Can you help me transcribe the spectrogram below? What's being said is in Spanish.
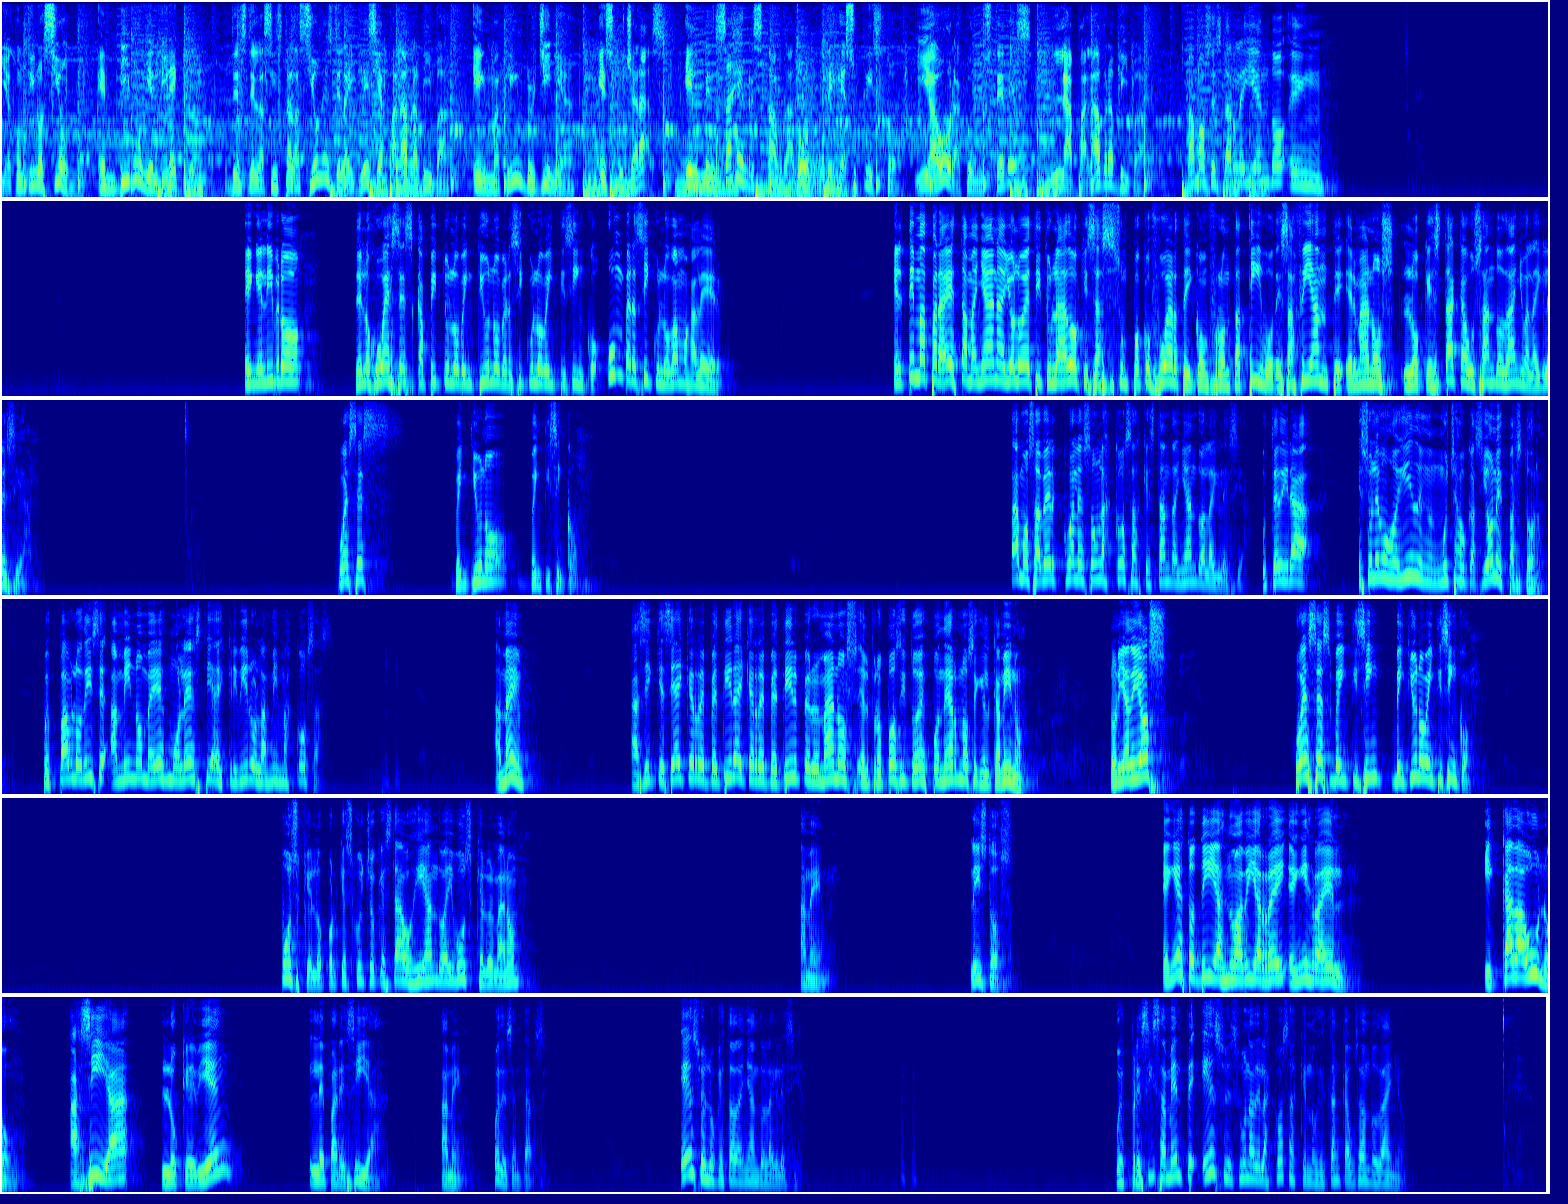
Y a continuación, en vivo y en directo, desde las instalaciones de la Iglesia Palabra Viva en McLean, Virginia, escucharás el mensaje restaurador de Jesucristo. Y ahora con ustedes, la Palabra Viva. Vamos a estar leyendo en en el libro de los jueces capítulo 21 versículo 25. Un versículo vamos a leer. El tema para esta mañana yo lo he titulado, quizás es un poco fuerte y confrontativo, desafiante, hermanos, lo que está causando daño a la iglesia. Jueces 21, 25. Vamos a ver cuáles son las cosas que están dañando a la iglesia. Usted dirá, eso lo hemos oído en muchas ocasiones, pastor. Pues Pablo dice, a mí no me es molestia escribiros las mismas cosas. Amén. Así que si hay que repetir, hay que repetir, pero hermanos, el propósito es ponernos en el camino. Gloria a Dios. Jueces 25, 21, 25. Búsquelo porque escucho que está hojeando ahí. Búsquelo, hermano. Amén. ¿Listos? En estos días no había rey en Israel y cada uno hacía lo que bien le parecía. Amén. Puede sentarse. Eso es lo que está dañando la iglesia. Pues precisamente eso es una de las cosas que nos están causando daño.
